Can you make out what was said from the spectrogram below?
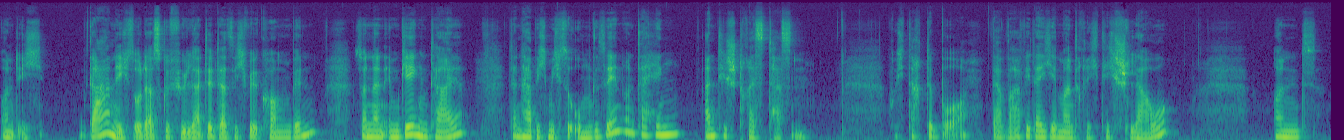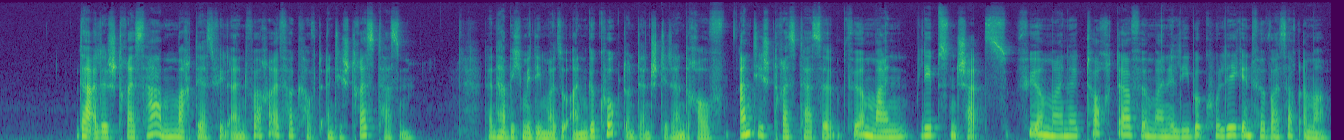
und ich gar nicht so das Gefühl hatte, dass ich willkommen bin, sondern im Gegenteil, dann habe ich mich so umgesehen und da hingen Anti-Stress-Tassen. Wo ich dachte, boah, da war wieder jemand richtig schlau. Und da alle Stress haben, macht er es viel einfacher, er verkauft Anti-Stress-Tassen. Dann habe ich mir die mal so angeguckt und dann steht dann drauf Anti-Stress-Tasse für meinen liebsten Schatz, für meine Tochter, für meine liebe Kollegin, für was auch immer.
